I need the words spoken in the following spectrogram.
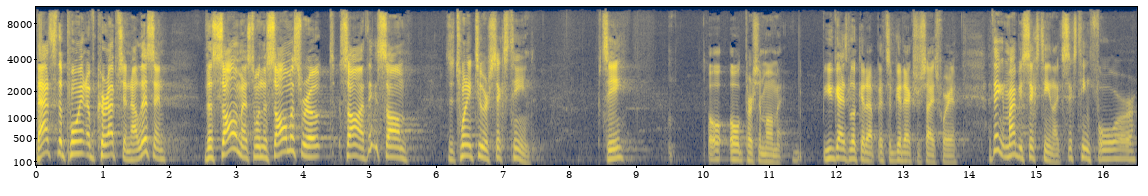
That's the point of corruption. Now, listen, the psalmist, when the psalmist wrote Psalm, I think it's Psalm, is it 22 or 16? See? Old person moment. You guys look it up. It's a good exercise for you. I think it might be 16, like 16.4.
